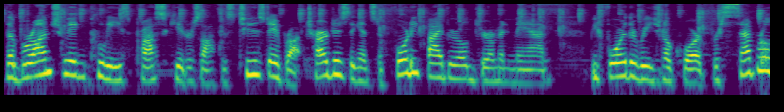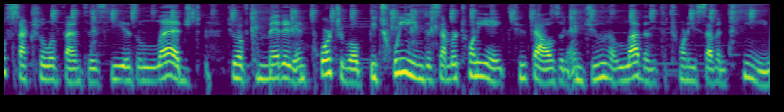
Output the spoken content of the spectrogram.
The Braunschweig Police Prosecutor's Office Tuesday brought charges against a 45 year old German man before the regional court for several sexual offenses he is alleged to have committed in Portugal between December 28, 2000 and June 11, 2017,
